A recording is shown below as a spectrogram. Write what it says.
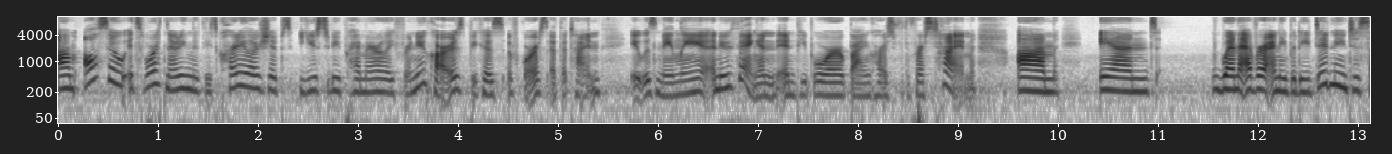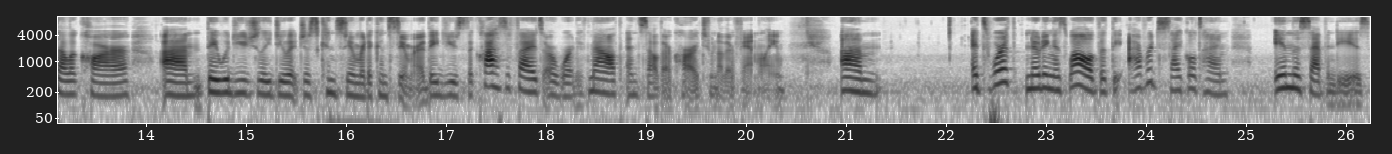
Um, also, it's worth noting that these car dealerships used to be primarily for new cars because, of course, at the time it was mainly a new thing and, and people were buying cars for the first time. Um, and whenever anybody did need to sell a car, um, they would usually do it just consumer to consumer. They'd use the classifieds or word of mouth and sell their car to another family. Um, it's worth noting as well that the average cycle time in the 70s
